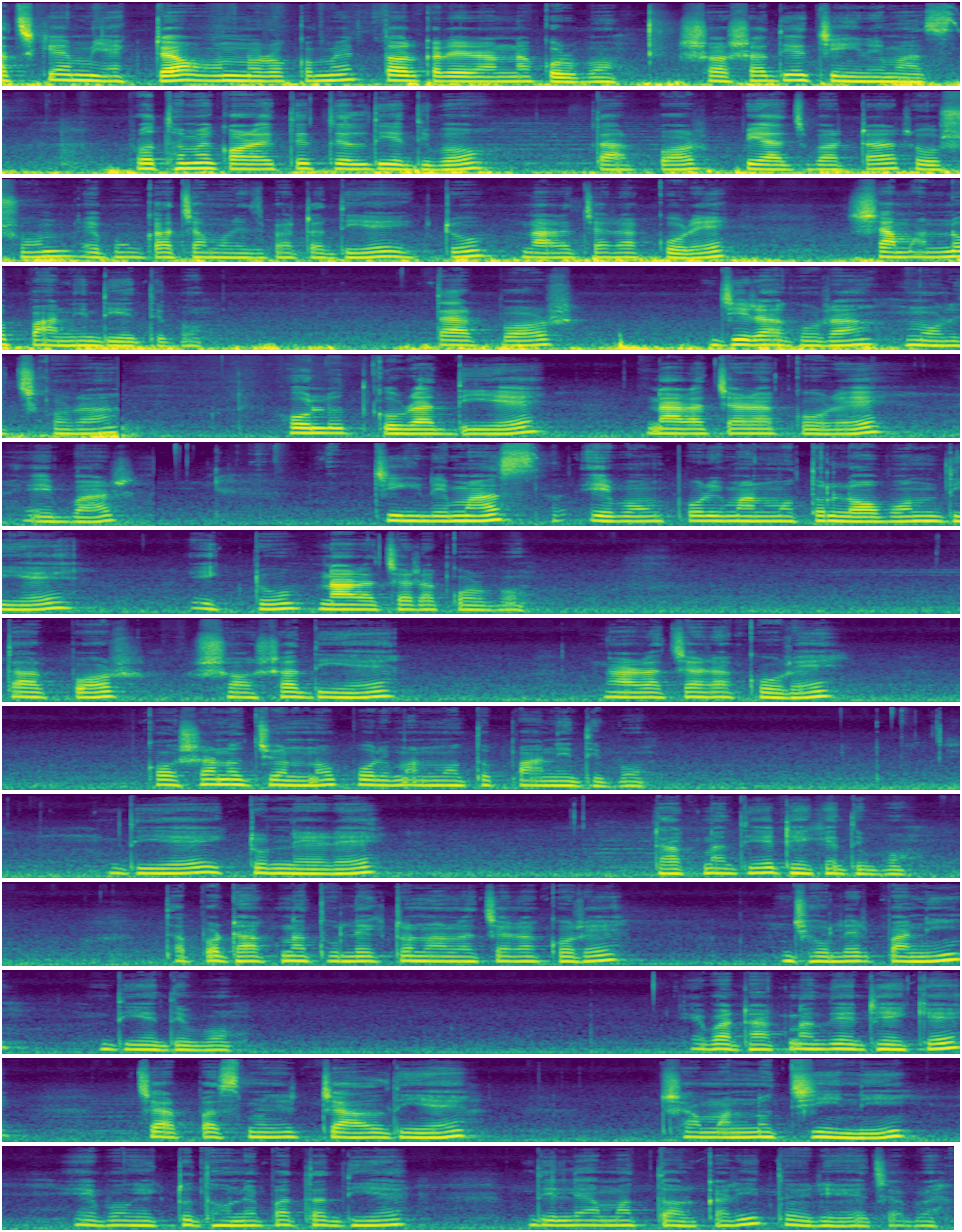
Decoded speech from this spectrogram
আজকে আমি একটা অন্য রকমের তরকারি রান্না করব। শসা দিয়ে চিংড়ি মাছ। প্রথমে কড়াইতে তেল দিয়ে দিব। তারপর পেঁয়াজ বাটা, রসুন এবং কাঁচামরিচ বাটা দিয়ে একটু নাড়াচাড়া করে সামান্য পানি দিয়ে দেব। তারপর জিরা গুঁড়া, মরিচ গুঁড়া, হলুদ গুঁড়া দিয়ে নাড়াচাড়া করে এবার চিংড়ি মাছ এবং পরিমাণ মতো লবণ দিয়ে একটু নাড়াচাড়া করব। তারপর শসা দিয়ে নাড়াচাড়া করে কষানোর জন্য পরিমাণ মতো পানি দিব। দিয়ে একটু নেড়ে ঢাকনা দিয়ে ঢেকে দেব। তারপর ঢাকনা তুলে একটু নাড়াচাড়া করে ঝোলের পানি দিয়ে দেব। এবার ঢাকনা দিয়ে ঢেকে চার পাঁচ মিনিট চাল দিয়ে সামান্য চিনি এবং একটু ধনে পাতা দিয়ে দিলে আমার তরকারি তৈরি হয়ে যাবে।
